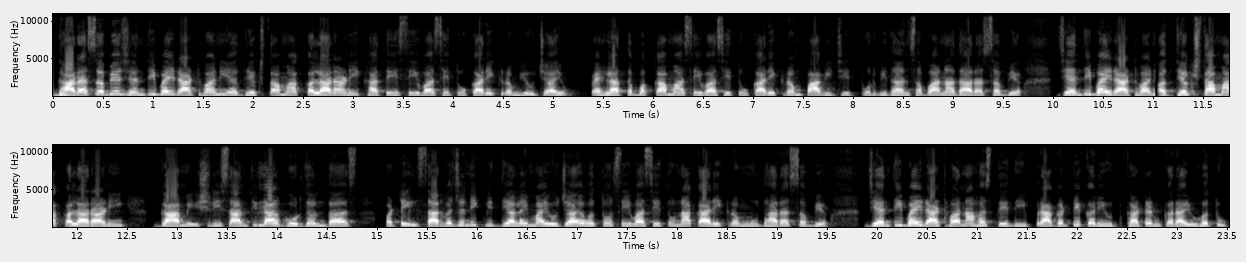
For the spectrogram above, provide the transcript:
ધારાસભ્ય જયંતિભાઈ રાઠવાની અધ્યક્ષતામાં કલારાણી ખાતે સેવા સેતુ કાર્યક્રમ યોજાયો. પહેલા તબક્કામાં સેવા સેતુ કાર્યક્રમ પાવી જેતપુર વિધાનસભાના ધારાસભ્ય જયંતિભાઈ રાઠવાની અધ્યક્ષતામાં કલારાણી ગામે શ્રી શાંતિલાલ ગોરધનદાસ પટેલ સાર્વજનિક વિદ્યાલયમાં યોજાયો હતો. સેવા સેતુના કાર્યક્રમનું ધારાસભ્ય જયંતિભાઈ રાઠવાના હસ્તે દીપ પ્રાગટ્ય કરી ઉદ્ઘાટન કરાયું હતું.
